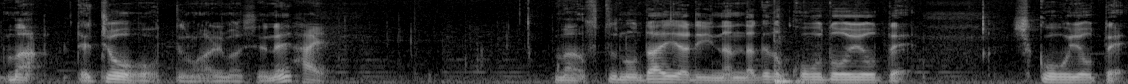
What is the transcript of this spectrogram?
まあ手帳法っていうのがありましてね。はい。まあ普通のダイアリーなんだけど行動予定思考予定、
